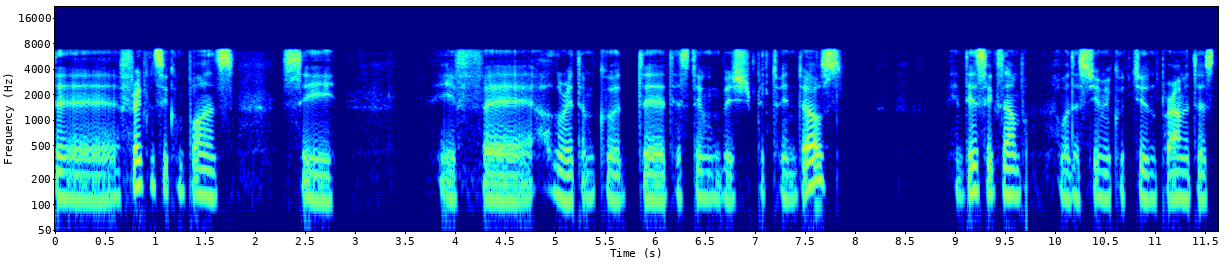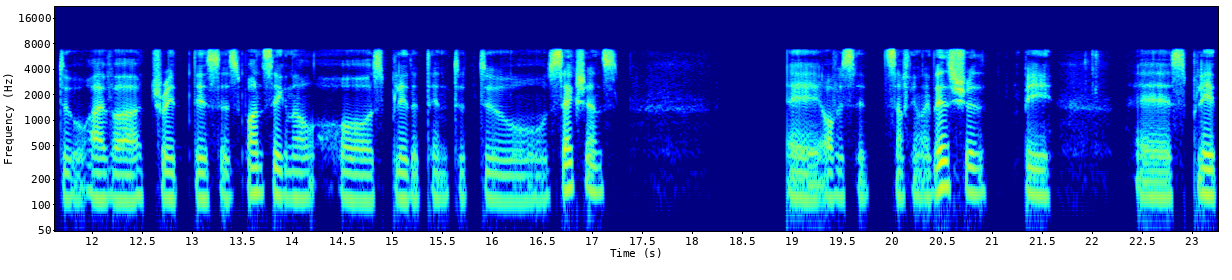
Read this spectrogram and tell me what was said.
uh, frequency components, see if uh, algorithm could uh, distinguish between those. In this example, I would assume you could tune parameters to either treat this as one signal or split it into two sections. Uh, obviously, something like this should be uh, split.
